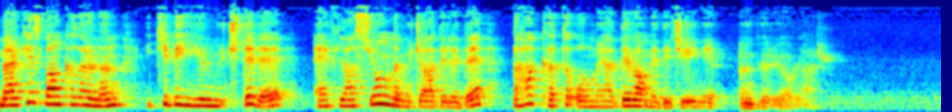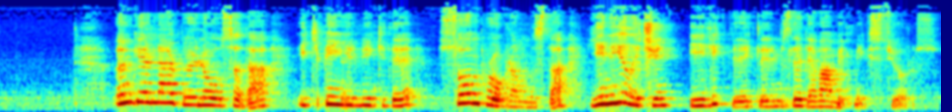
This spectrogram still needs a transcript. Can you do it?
merkez bankalarının 2023'te de enflasyonla mücadelede daha katı olmaya devam edeceğini öngörüyorlar. Öngörüler böyle olsa da 2022'de son programımızda yeni yıl için iyilik dileklerimizle devam etmek istiyoruz.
